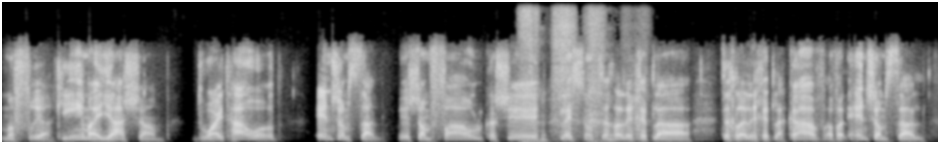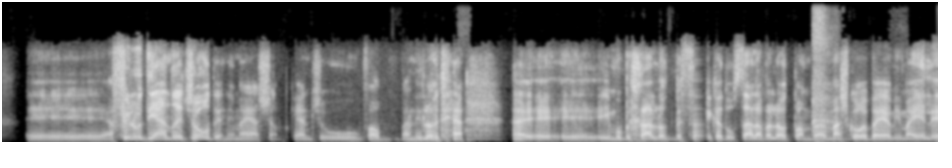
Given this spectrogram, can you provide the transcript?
מפריע, כי אם היה שם דווייט האוורד, אין שם סל, יש שם פאול קשה, קלקסטון צריך ללכת, ל... צריך ללכת לקו, אבל אין שם סל. אה, אפילו דיאנדרה ג'ורדן, אם היה שם, כן? שהוא כבר, אני לא יודע אה, אה, אם הוא בכלל לא משחק כדורסל, אבל עוד פעם, מה שקורה בימים האלה,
